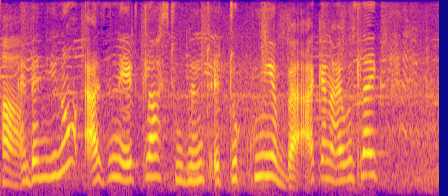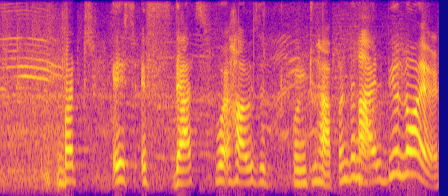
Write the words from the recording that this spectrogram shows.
हाँ. and then you know as an eighth class student it took me aback and I was like but if, if that's what, how is it going to happen then हाँ. I'll be a lawyer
